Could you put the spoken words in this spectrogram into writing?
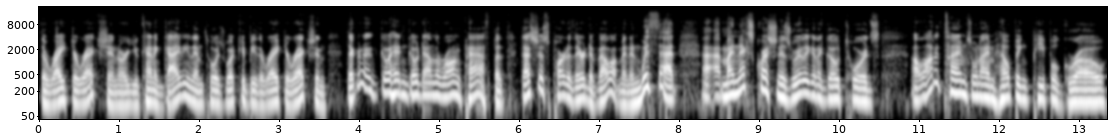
the right direction, or you kind of guiding them towards what could be the right direction, they're going to go ahead and go down the wrong path. But that's just part of their development. And with that, uh, uh, my next question is really going to go towards a lot of times when I'm helping people grow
